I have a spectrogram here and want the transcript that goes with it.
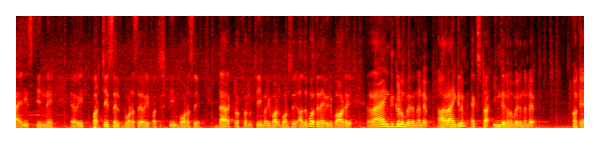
daily spin repurchase self bonus repurchase team bonus director of team reward bonus അതുപോലെ തന്നെ ഒരുപാട് റാങ്കുകളും വരുന്നുണ്ട്. ആ റാങ്കിലും എക്സ്ട്രാ ഇൻകങ്ങളും വരുന്നുണ്ട്. ഓക്കെ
